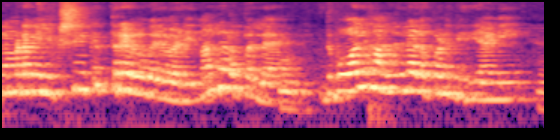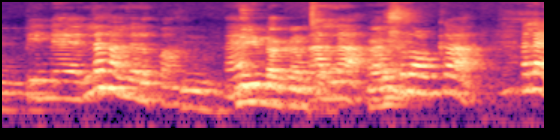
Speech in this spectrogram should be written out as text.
നമ്മുടെ മിൽക്ക് ഷേക്ക് ഇത്രയേ ഉള്ളൂ പരിപാടി. നല്ല എളുപ്പല്ലേ? ഇതുപോലെ നല്ല എളുപ്പമാണ് ബിരിയാണി. പിന്നെ എല്ലാം നല്ല എളുപ്പമാണ് ഉണ്ടാക്കുകയാണ് അല്ല? നമുക്ക് നോക്കാം. അല്ലെ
